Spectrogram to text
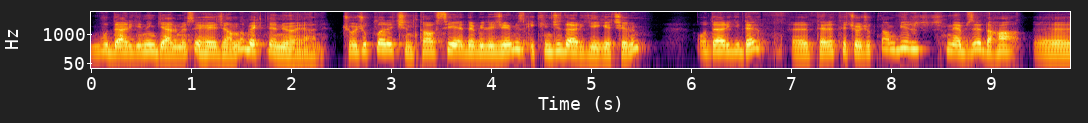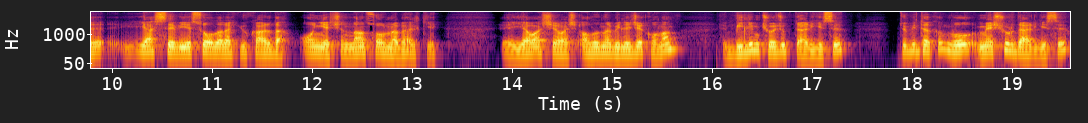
Bu derginin gelmesi heyecanla bekleniyor yani. Çocuklar için tavsiye edebileceğimiz ikinci dergiye geçelim. O dergide e, TRT Çocuk'tan bir nebze daha e, yaş seviyesi olarak yukarıda. 10 yaşından sonra belki e, yavaş yavaş alınabilecek olan Bilim Çocuk dergisi. TÜBİTAK'ın bu meşhur dergisi,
